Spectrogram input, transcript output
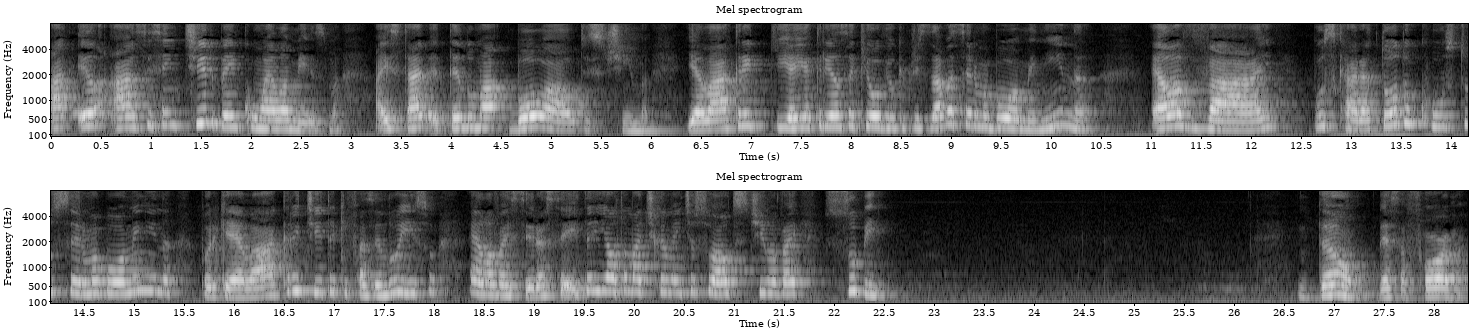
a, a se sentir bem com ela mesma, a estar tendo uma boa autoestima. E ela e aí a criança que ouviu que precisava ser uma boa menina, ela vai buscar a todo custo ser uma boa menina, porque ela acredita que fazendo isso ela vai ser aceita e automaticamente a sua autoestima vai subir. Então, dessa forma,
